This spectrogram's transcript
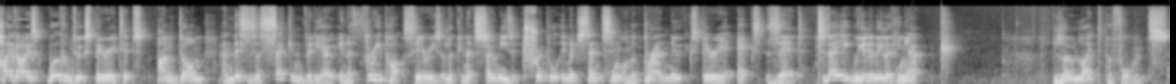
Hi guys, welcome to Xperia Tips. I'm Dom, and this is a second video in a three-part series looking at Sony's triple image sensing on the brand new Xperia XZ. Today we're going to be looking at low light performance.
